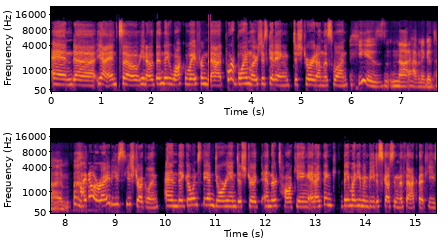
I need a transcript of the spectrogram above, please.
And uh, yeah, and so you know, then they walk away from that. Poor Boimler's just getting destroyed on this one. he is not having a good time I know, right? He's he's struggling. And they go into the Andorian district and they're talking, and I think they might even be discussing the fact that he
